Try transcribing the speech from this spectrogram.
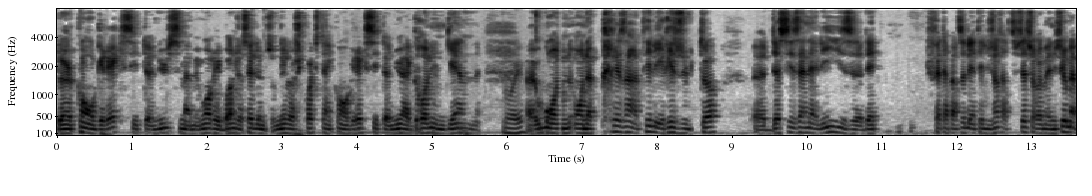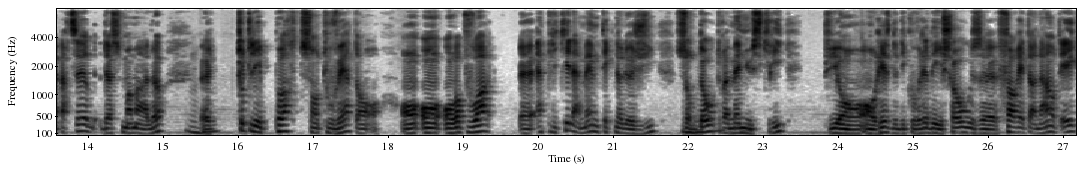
d'un congrès qui s'est tenu, si ma mémoire est bonne, j'essaie de me souvenir, je crois que c'était un congrès qui s'est tenu à Groningen, euh, où on, a présenté les résultats euh, de ces analyses faites à partir de l'intelligence artificielle sur un manuscrit. Mais à partir de ce moment-là, euh, mhm. toutes les portes sont ouvertes. On, va pouvoir appliquer la même technologie sur mhm. d'autres manuscrits puis on, risque de découvrir des choses fort étonnantes et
